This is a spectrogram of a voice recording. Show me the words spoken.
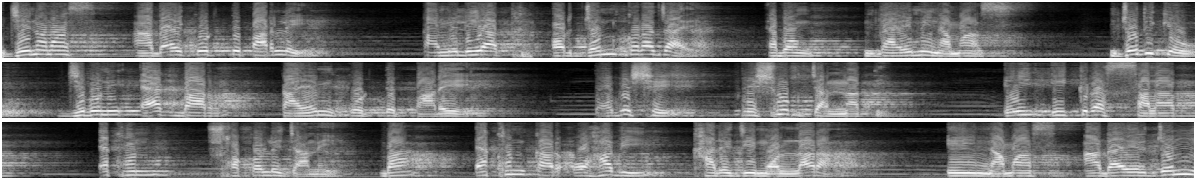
যে নামাজ আদায় করতে পারলে কামিলিয়াত অর্জন করা যায় এবং দায়মি নামাজ। যদি কেউ জীবনে একবার কায়েম করতে পারে, তবে সে পেশক জান্নাতি। এই ইকরা সালাত এখন সকলে জানে বা এখনকার ওহাবি খারেজি মোল্লারা এই নামাজ আদায়ের জন্য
